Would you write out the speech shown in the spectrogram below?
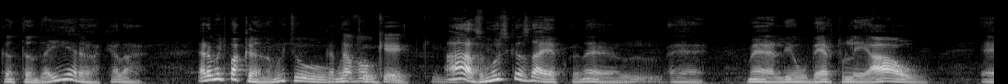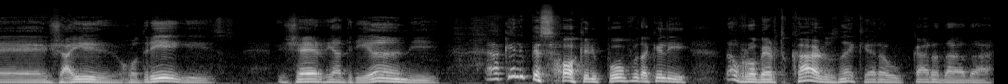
Cantando. Aí era aquela. Era muito bacana, muito. Cantavam muito... o quê? Que... Ah, as músicas da época, né? É, né? Leoberto Leal, é, Jair Rodrigues, Jerry Adriane, aquele pessoal, aquele povo daquele. O Roberto Carlos, né? Que era o cara da, da,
